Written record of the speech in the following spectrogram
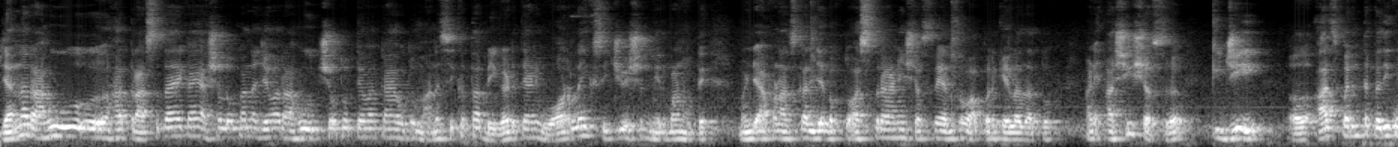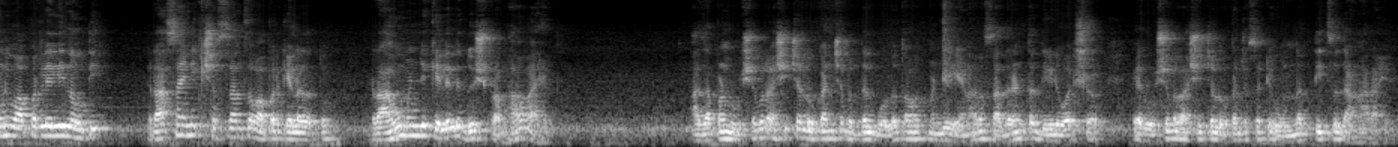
ज्यांना राहू हा त्रासदायक आहे अशा लोकांना जेव्हा राहू उच्चवतो तेव्हा काय होतं? मानसिकता बिघडते आणि वॉरलाईक सिच्युएशन निर्माण होते. म्हणजे आपण आजकाल जे बघतो अस्त्र आणि शस्त्र यांचा वापर केला जातो. आणि अशी शस्त्र की जी आजपर्यंत कधी कोणी वापरलेली नव्हती. रासायनिक शस्त्रांचा वापर केला जातो. राहू म्हणजे केलेले दुष्प्रभाव आहेत. आज आपण वृषभ राशीच्या लोकांच्या बद्दल बोलत आहोत. म्हणजे येणारं साधारणतः दीड वर्ष हे वृषभ राशीच्या लोकांच्यासाठी उन्नतीचं जाणार आहे.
